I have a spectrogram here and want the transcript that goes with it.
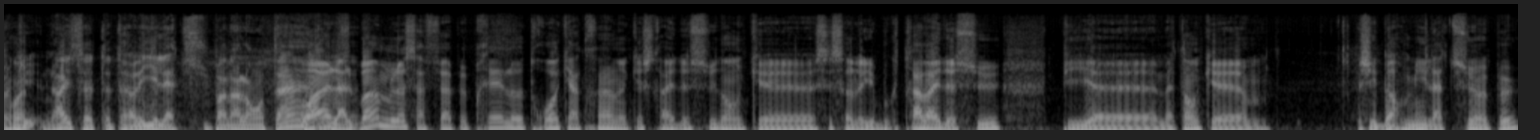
OK. Ouais. Nice. T'as travaillé là-dessus pendant longtemps? Ouais, l'album, là, ça fait à peu près là, 3-4 ans là, que je travaille dessus. Donc, c'est ça, il y a beaucoup de travail dessus. Puis, mettons que j'ai dormi là-dessus un peu.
